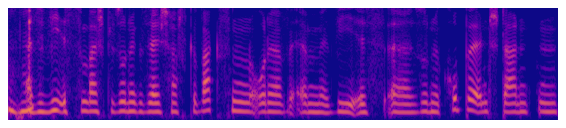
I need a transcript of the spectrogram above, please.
Mhm. Also wie ist zum Beispiel so eine Gesellschaft gewachsen oder ähm, wie ist äh, so eine Gruppe entstanden?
